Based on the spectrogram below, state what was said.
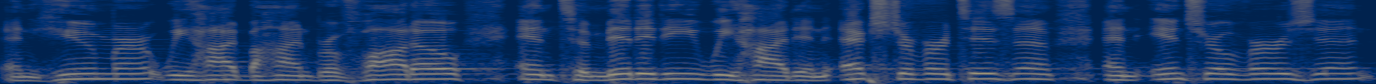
and humor. We hide behind bravado and timidity. We hide in extrovertism and introversion.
